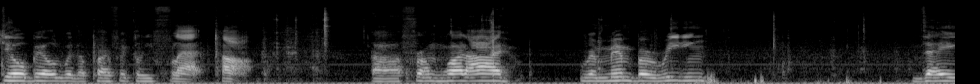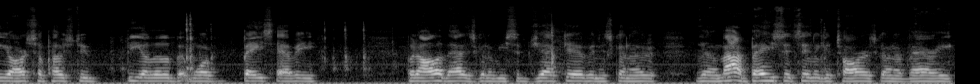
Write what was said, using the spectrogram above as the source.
still build with a perfectly flat top. Uh, from what I remember reading, they are supposed to be a little bit more bass heavy, but all of that is going to be subjective, and it's going to the amount of bass that's in a guitar is going to vary,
